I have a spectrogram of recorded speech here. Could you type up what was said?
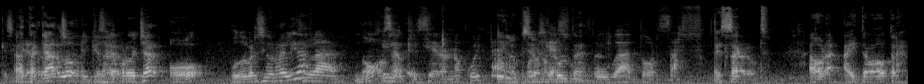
Que se atacarlo y que se claro. quería aprovechar, o pudo haber sido realidad. Claro. ¿no? O y sea, lo quisieron ocultar. y lo quisieron ocultar. Es un jugadorzazo. Exacto. Ahora, ahí te va otra.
